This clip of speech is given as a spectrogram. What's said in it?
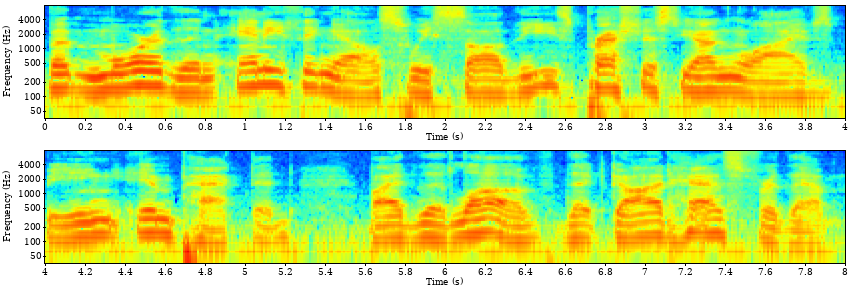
But more than anything else, we saw these precious young lives being impacted by the love that God has for them.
